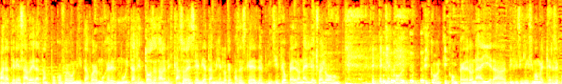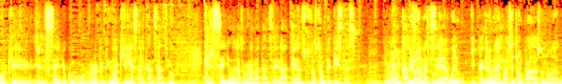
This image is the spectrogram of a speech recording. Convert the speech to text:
María Teresa Vera tampoco fue bonita, fueron mujeres muy talentosas. Ahora, en el caso de Celia también lo que pasa es que desde el principio Pedro Nay le echó el ojo y con, y con, y con Pedro Nay era dificilísimo meterse porque el sello, como lo he repetido aquí hasta el cansancio, el sello de la Sonora Matancera eran sus dos trompetistas, que fueron Calixto Pero además porque era bueno, y Pedro era bueno para trompadas o no, Dago.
